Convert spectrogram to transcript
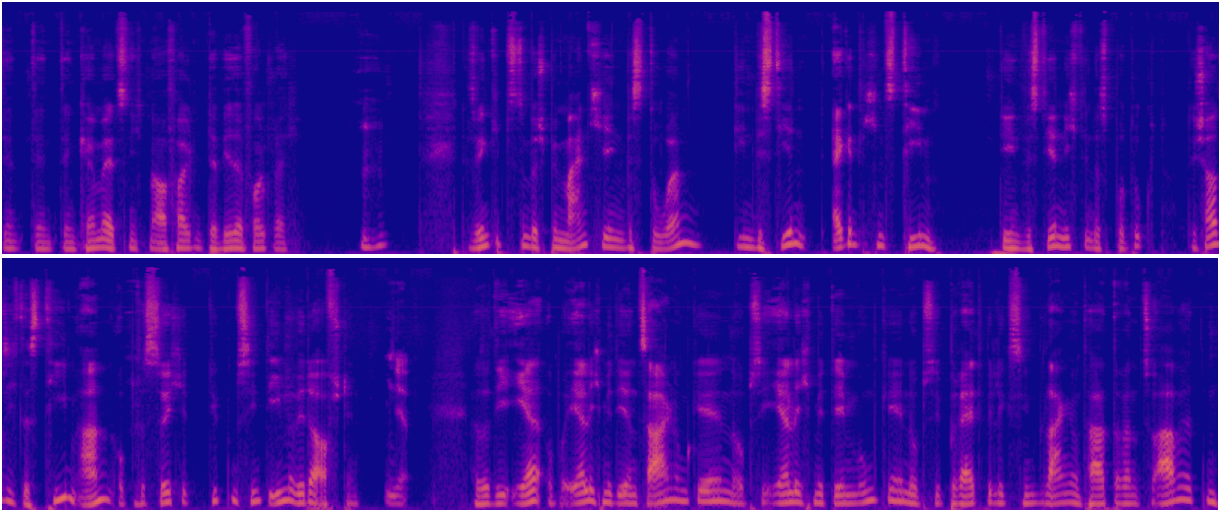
den, den, den können wir jetzt nicht mehr aufhalten, der wird erfolgreich. Mhm. Deswegen gibt es zum Beispiel manche Investoren, die investieren eigentlich ins Team. Die investieren nicht in das Produkt. Die schauen sich das Team an, ob das solche Typen sind, die immer wieder aufstehen. Ja. Also die ehr, ob ehrlich mit ihren Zahlen umgehen, ob sie ehrlich mit dem umgehen, ob sie bereitwillig sind, lang und hart daran zu arbeiten,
